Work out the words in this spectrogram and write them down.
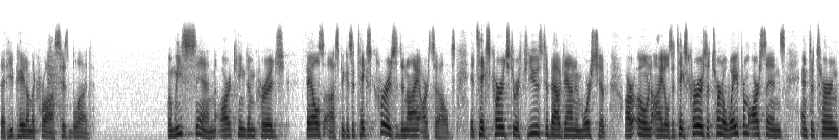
that he paid on the cross, his blood. When we sin, our kingdom courage fails us because it takes courage to deny ourselves. It takes courage to refuse to bow down and worship our own idols. It takes courage to turn away from our sins and to turn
